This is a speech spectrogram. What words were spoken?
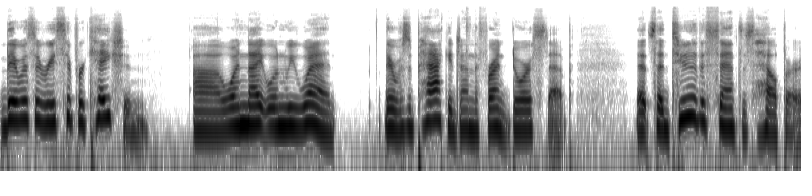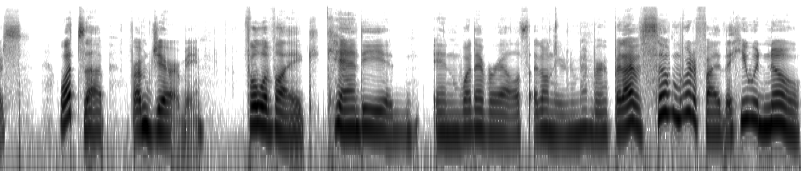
There was a reciprocation. Uh, one night when we went, there was a package on the front doorstep that said, To the Santa's helpers, what's up from Jeremy? Full of like candy and, and whatever else. I don't even remember. But I was so mortified that he would know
